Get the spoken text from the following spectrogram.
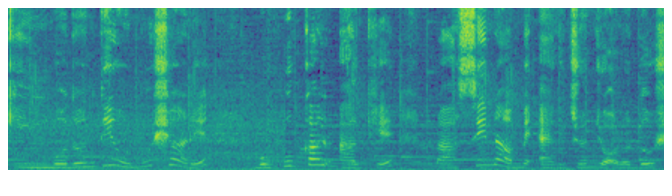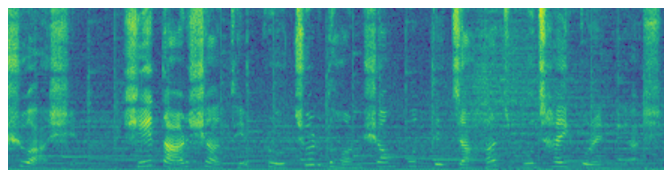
কিংবদন্তি অনুসারে বহুকাল আগে প্রাসি নামে একজন জলদস্যু আসে। সে তার সাথে প্রচুর ধন সম্পত্তি, জাহাজ বোঝাই করে নিয়ে আসে।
